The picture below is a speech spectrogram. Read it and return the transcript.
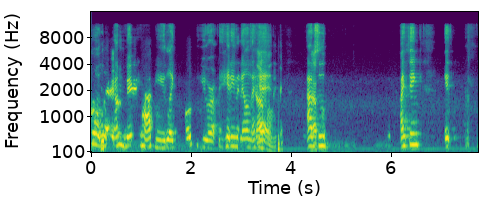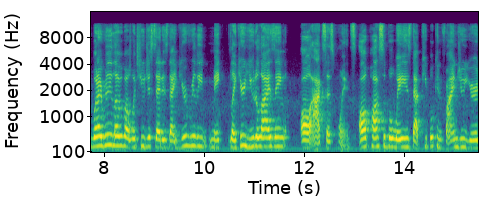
So, like, I'm very happy. Like both of you are hitting the nail on the Definitely. head. Absolutely. Definitely. I think it. What I really love about what you just said is that you're really make like you're utilizing all access points, all possible ways that people can find you. You're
